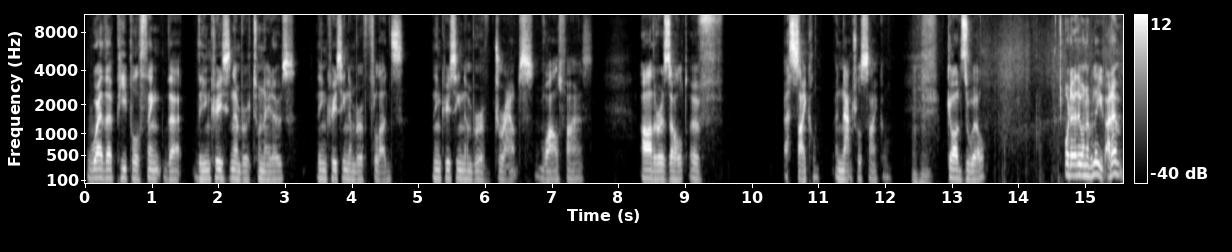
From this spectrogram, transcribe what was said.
whether people think that the increasing number of tornadoes, the increasing number of floods, the increasing number of droughts, wildfires, are the result of a cycle, a natural cycle, mm-hmm. God's will, whatever they want to believe. I don't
